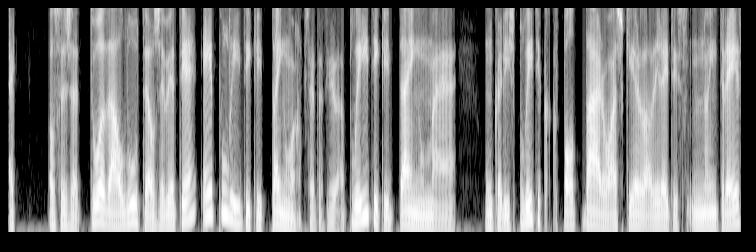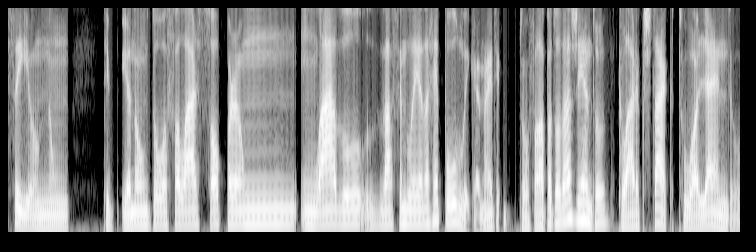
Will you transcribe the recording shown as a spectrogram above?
a- ou seja, toda a luta LGBT é política e tem uma representatividade política e tem uma, um cariz político que pode dar ou à esquerda ou à direita, isso não interessa e eu não. Tipo, eu não estou a falar só para um, um lado da Assembleia da República, não é? Tipo, estou a falar para toda a gente. Claro que está que tu olhando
